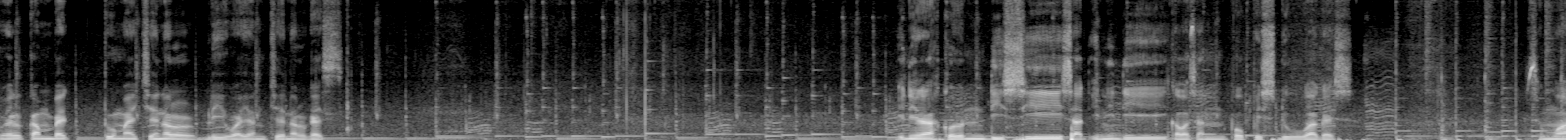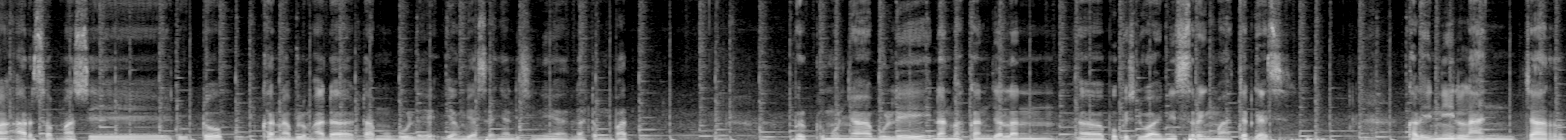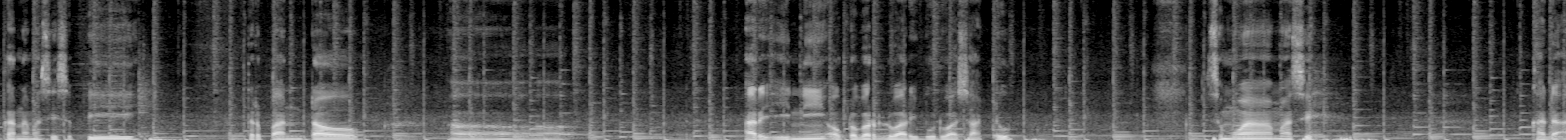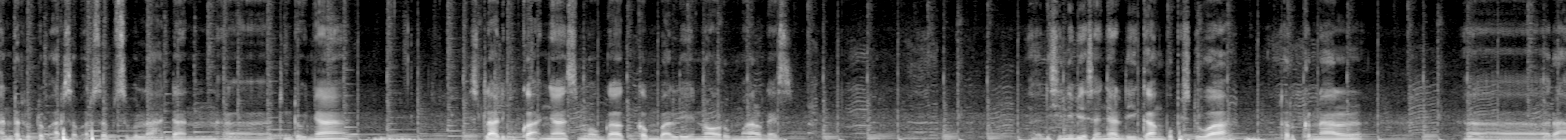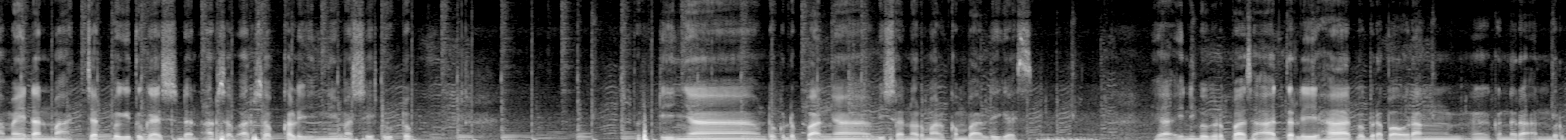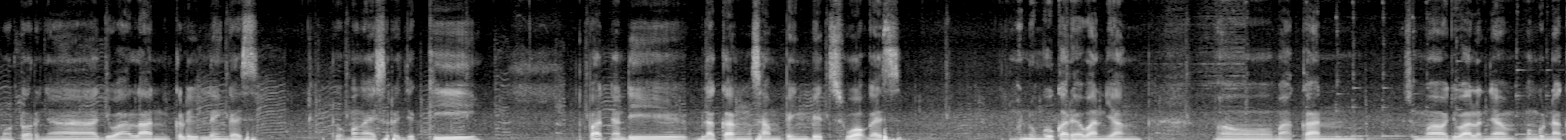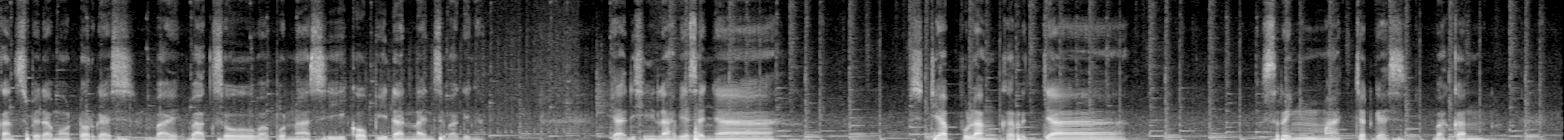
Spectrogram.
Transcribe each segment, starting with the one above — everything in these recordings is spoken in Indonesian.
Welcome back to my channel Beli Wayan channel guys. Inilah kondisi saat ini di kawasan Popis 2 guys. Semua arsop masih tutup karena belum ada tamu bule yang biasanya di sini adalah tempat berkerumunnya bule dan bahkan jalan uh, Popis 2 ini sering macet guys kali ini lancar karena masih sepi terpantau uh, hari ini Oktober 2021 semua masih keadaan tertutup arsap-arsap sebelah dan uh, tentunya setelah dibukanya semoga kembali normal guys di sini biasanya di Gang Pupis 2 terkenal uh, ramai dan macet begitu guys. Dan arsap-arsap kali ini masih tutup sepertinya untuk ke depannya bisa normal kembali guys. Ya ini beberapa saat terlihat beberapa orang eh, kendaraan bermotornya jualan keliling guys untuk mengais rezeki tepatnya di belakang samping walk guys. Menunggu karyawan yang mau makan. Semua jualannya menggunakan sepeda motor guys. Baik bakso maupun nasi kopi dan lain sebagainya. Ya di sinilah biasanya setiap pulang kerja sering macet guys. Bahkan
